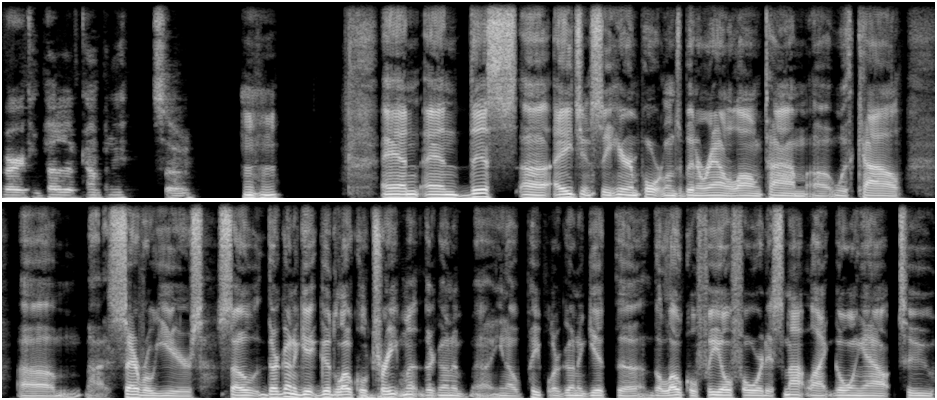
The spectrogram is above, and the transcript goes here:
very competitive company. So. Mm-hmm. And and this uh, agency here in Portland's been around a long time uh, with Kyle um, uh, several years. So they're going to get good local treatment. They're going to, uh, you know, people are going to get the the local feel for it. It's not like going out to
